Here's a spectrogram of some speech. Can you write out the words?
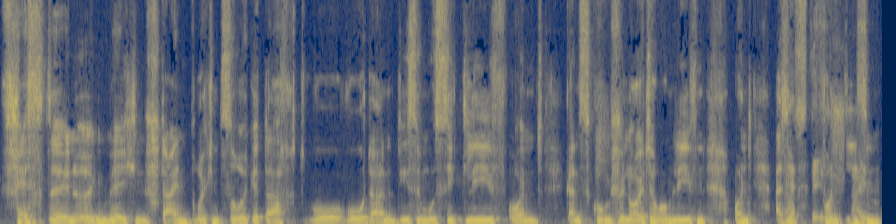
Feste in irgendwelchen Steinbrüchen zurückgedacht, wo, wo dann diese Musik lief und ganz komische Leute rumliefen. Und also Feste von diesem.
